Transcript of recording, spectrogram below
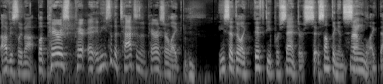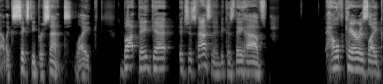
obviously not. But Paris, Par- and he said the taxes in Paris are like, he said they're like fifty percent or s- something insane like that, like sixty percent. Like, but they get it's just fascinating because they have healthcare is like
